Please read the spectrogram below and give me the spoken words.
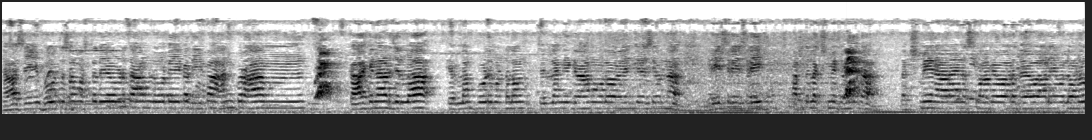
దాసీభూత సమస్త దేవుడతాం లోకేక దీపాన్ పురాం కాకినాడ జిల్లా కిర్లంపూడి మండలం చిల్లంగి గ్రామంలో వేంచేసి ఉన్న శ్రీ శ్రీ శ్రీ అష్టలక్ష్మి సమేత లక్ష్మీనారాయణ స్వామి వారి దేవాలయంలోను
